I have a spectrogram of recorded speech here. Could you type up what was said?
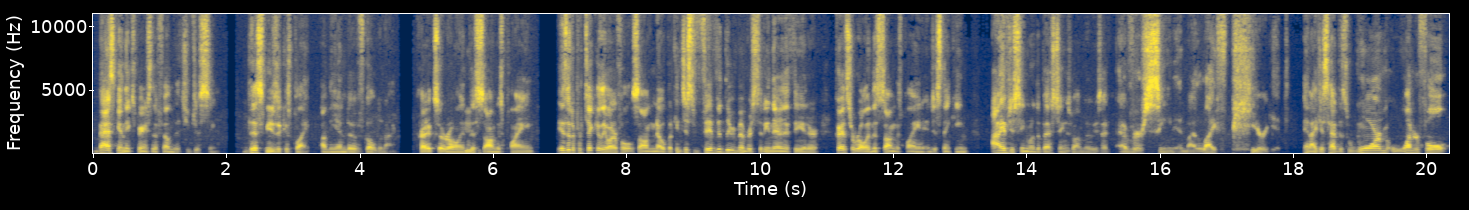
basking on the experience of the film that you've just seen, this music is playing on the end of GoldenEye. Credits are rolling. Mhm. This song is playing. Is it a particularly wonderful song? No, but I can just vividly remember sitting there in the theater, credits are rolling, this song is playing, and just thinking, I've just seen one of the best James Bond movies I've ever seen in my life, period. And I just had this warm, wonderful,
